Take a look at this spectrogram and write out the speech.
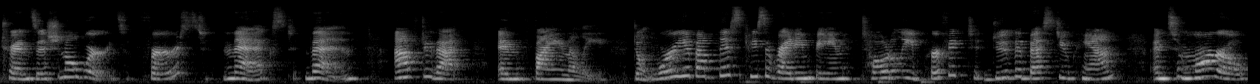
transitional words. First, next, then, after that, and finally. Don't worry about this piece of writing being totally perfect. Do the best you can. And tomorrow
